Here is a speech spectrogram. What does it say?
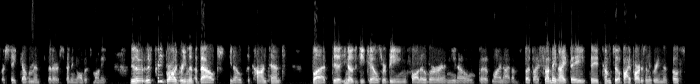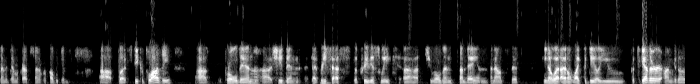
for state governments that are spending all this money. There's pretty broad agreement about, you know, the content but the you know the details were being fought over and you know the line items. But by Sunday night, they they'd come to a bipartisan agreement, both Senate Democrats, Senate Republicans. Uh, but Speaker Pelosi uh, rolled in. Uh, she had been at recess the previous week. Uh, she rolled in Sunday and announced that, you know what, I don't like the deal you put together. I'm gonna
